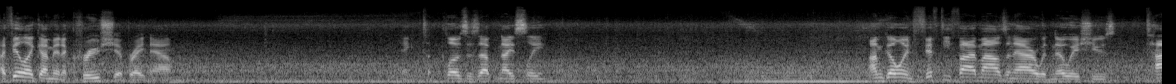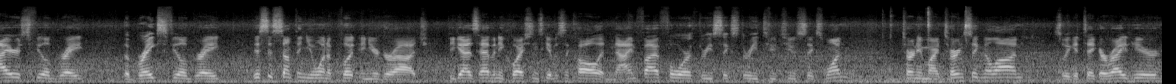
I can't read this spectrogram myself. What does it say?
I feel like I'm in a cruise ship right now. It closes up nicely. I'm going 55 miles an hour with no issues. Tires feel great. The brakes feel great. This is something you want to put in your garage. If you guys have any questions, give us a call at 954-363-2261. Turning my turn signal on so we can take a right here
